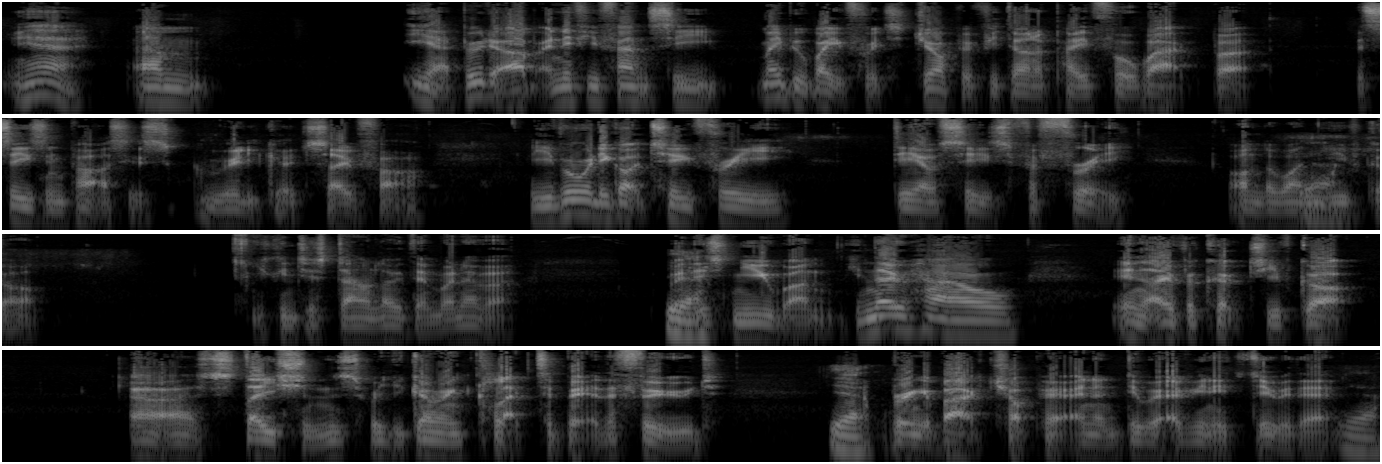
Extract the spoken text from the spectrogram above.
Yeah. Um, yeah, boot it up, and if you fancy, maybe wait for it to drop if you don't want to pay full whack. But the season pass is really good so far. You've already got two free DLCs for free on the one Yeah. you've got. You can just download them whenever. But Yeah. this new one, you know how in Overcooked you've got uh, stations where you go and collect a bit of the food, Yeah, bring it back, chop it, and then do whatever you need to do with it yeah,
